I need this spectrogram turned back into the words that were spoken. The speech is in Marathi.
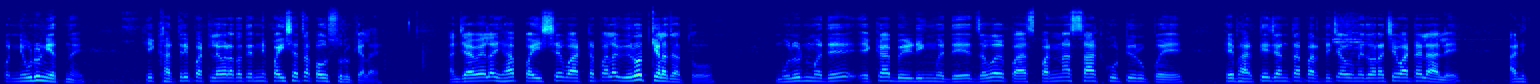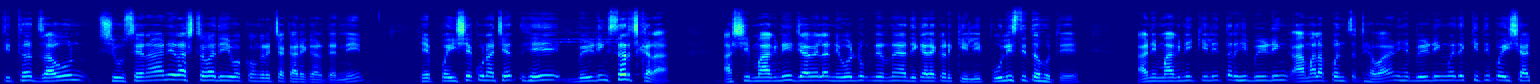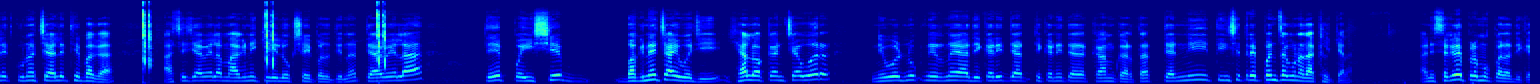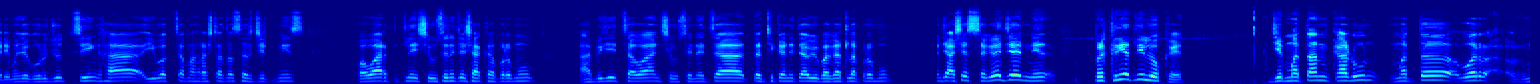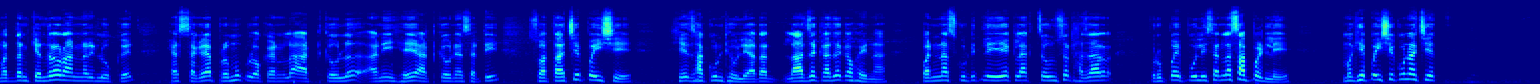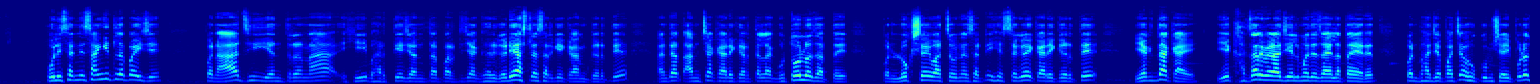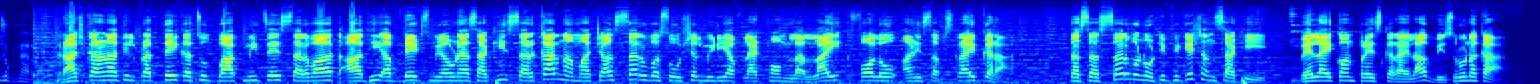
आपण निवडून येत नाही. ही खात्री पटल्यावर आता त्यांनी पैशाचा पाऊस सुरू केला आहे आणि ज्यावेळेला ह्या पैसे वाटपाला विरोध केला जातो मुलुंडमध्ये एका बिल्डिंगमध्ये जवळपास पन्नास साठ कोटी रुपये हे भारतीय जनता पार्टीच्या उमेदवाराचे वाटायला आले. आणि तिथं जाऊन शिवसेना आणि राष्ट्रवादी युवक काँग्रेसच्या कार्यकर्त्यांनी हे पैसे कुणाचे आहेत? हे बिल्डिंग सर्च करा. अशी मागणी ज्यावेळेला निवडणूक निर्णय अधिकाऱ्याकडे केली पोलीस तिथं होते. आणि मागणी केली तर ही बिल्डिंग आम्हाला पंच ठेवा. आणि हे बिल्डिंगमध्ये किती पैसे आलेत कुणाचे आलेत हे बघा. असे ज्यावेळेला मागणी केली लोकशाही पद्धतीनं त्यावेळेला ते पैसे बघण्याच्या ऐवजी ह्या लोकांच्यावर निवडणूक निर्णय अधिकारी त्या ठिकाणी त्या काम करतात. त्यांनी तीनशे त्रेपन्नचा गुन्हा दाखल केला. आणि सगळे प्रमुख पदाधिकारी म्हणजे गुरुजीत सिंग हा युवकचा महाराष्ट्राचा सरचिटणीस पवार तिथले शिवसेनेचे शाखा प्रमुख अभिजित चव्हाण शिवसेनेचा त्या ठिकाणी त्या विभागातला प्रमुख. म्हणजे असे सगळे जे प्रक्रियेतली लोक आहेत जे मतदान काढून मतवर मतदान केंद्रावर आणणारी लोक आहेत ह्या सगळ्या प्रमुख लोकांना अटकवलं आणि हे अटकवण्यासाठी स्वतःचे पैसे हे झाकून ठेवले. आता लाज काज का होईना पन्नास कोटीतले एक लाख चौसष्ट हजार रुपये पोलिसांना सापडले. मग हे पैसे कुणाचे आहेत? पोलिसांनी सांगितलं पाहिजे. पण आज ही यंत्रणा ही भारतीय जनता पार्टीच्या घरगडी असल्यासारखे काम करते आणि त्यात आमच्या कार्यकर्त्याला गुंतवलं जातंय. पण लोकशाही वाचवण्यासाठी हे सगळे कार्यकर्ते एकदा काय एक हजार वेळा जेलमध्ये जायला तयार आहेत पण भाजपाच्या हुकुमशाही पुढे झुकणार राजकारणातील प्रत्येक अचूक बातमीचे सर्वात आधी अपडेट्स मिळवण्यासाठी सरकारनामाच्या सर्व सोशल मीडिया प्लॅटफॉर्मला लाईक फॉलो आणि सबस्क्राईब करा. तसंच सर्व नोटिफिकेशनसाठी बेल आयकॉन प्रेस करायला विसरू नका.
